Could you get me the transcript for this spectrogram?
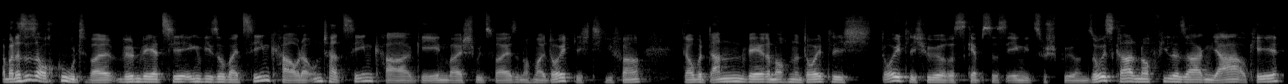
aber das ist auch gut, weil würden wir jetzt hier irgendwie so bei 10k oder unter 10k gehen, beispielsweise nochmal deutlich tiefer, glaube, dann wäre noch eine deutlich, deutlich höhere Skepsis irgendwie zu spüren. So ist gerade noch viele sagen, ja, okay,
